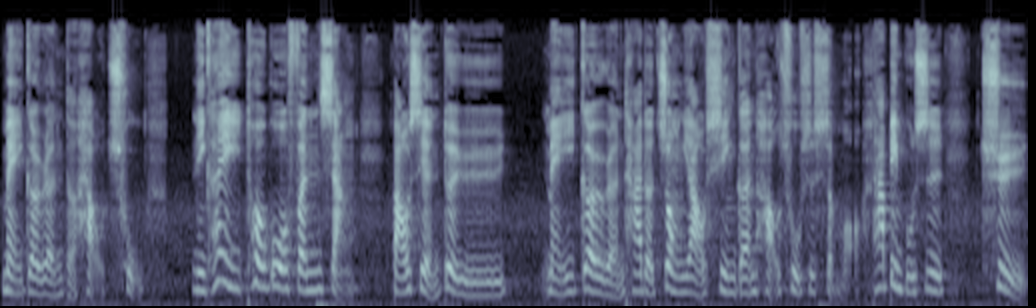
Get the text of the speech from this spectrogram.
每个人的好处，你可以透过分享。保险对于每一个人，它的重要性跟好处是什么？它并不是去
